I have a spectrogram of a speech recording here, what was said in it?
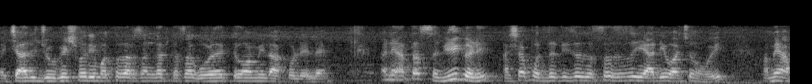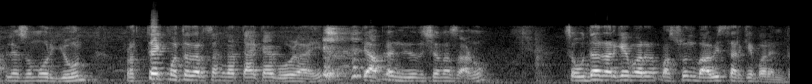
याच्या आधी जोगेश्वरी मतदारसंघात कसा गोळ आहे तो आम्ही दाखवलेला आहे. आणि आता सगळीकडे अशा पद्धतीचं जसं जसं यादी वाचन होईल आम्ही आपल्यासमोर घेऊन प्रत्येक मतदारसंघात काय काय गोळ आहे ते आपल्या निदर्शनास आणू. चौदा तारखेपासून बावीस तारखेपर्यंत.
